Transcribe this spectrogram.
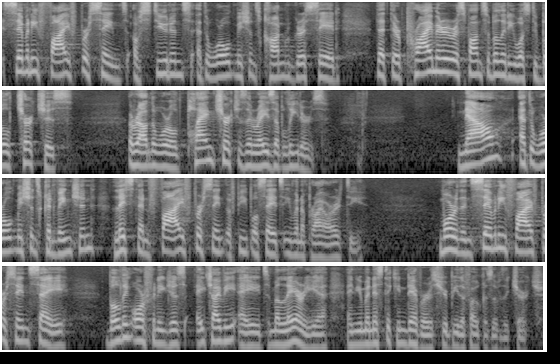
75% of students at the World Missions Congress said that their primary responsibility was to build churches around the world, plant churches and raise up leaders. Now, at the World Missions Convention, less than 5% of people say it's even a priority. More than 75% say building orphanages, HIV, AIDS, malaria, and humanistic endeavors should be the focus of the church.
